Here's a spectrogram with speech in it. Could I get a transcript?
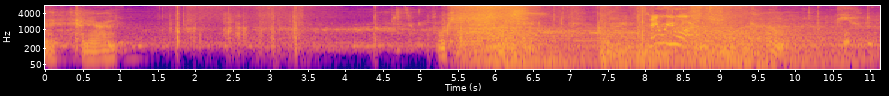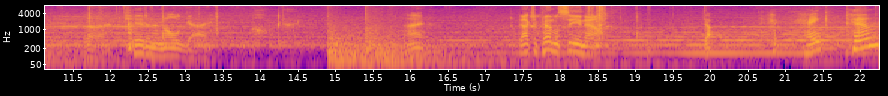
to the Chimera. Okay. Stay where you are. Oh, man. A Kid and an old guy. All right. Dr. Pym will see you now. Doc- H- Hank Pym?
